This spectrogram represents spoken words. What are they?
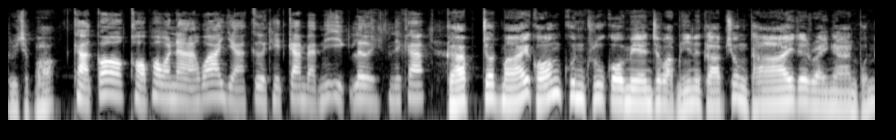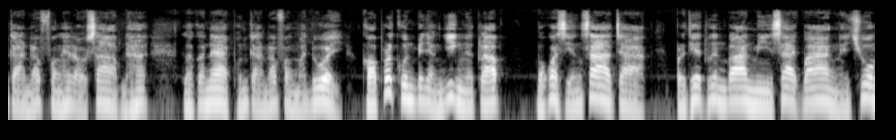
โดยเฉพาะ ค่ะ ก็ขอภาวนาว่าอย่าเกิดเหตุการณ์แบบนี้อีกเลยนะคะครับจดหมายของคุณครูโกเมนฉบับนี้นะครับ ช่วงท้ายได้รายงานผลการรับฟังให้เราทราบนะฮะแล้วก็แนบผลการรับฟังมาด้วย ขอบพระคุณเป็นอย่างยิ่งนะครับ บอกว่าเสียงซ่าจากประเทศเพื่อนบ้านมีแทรกบ้างในช่วง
